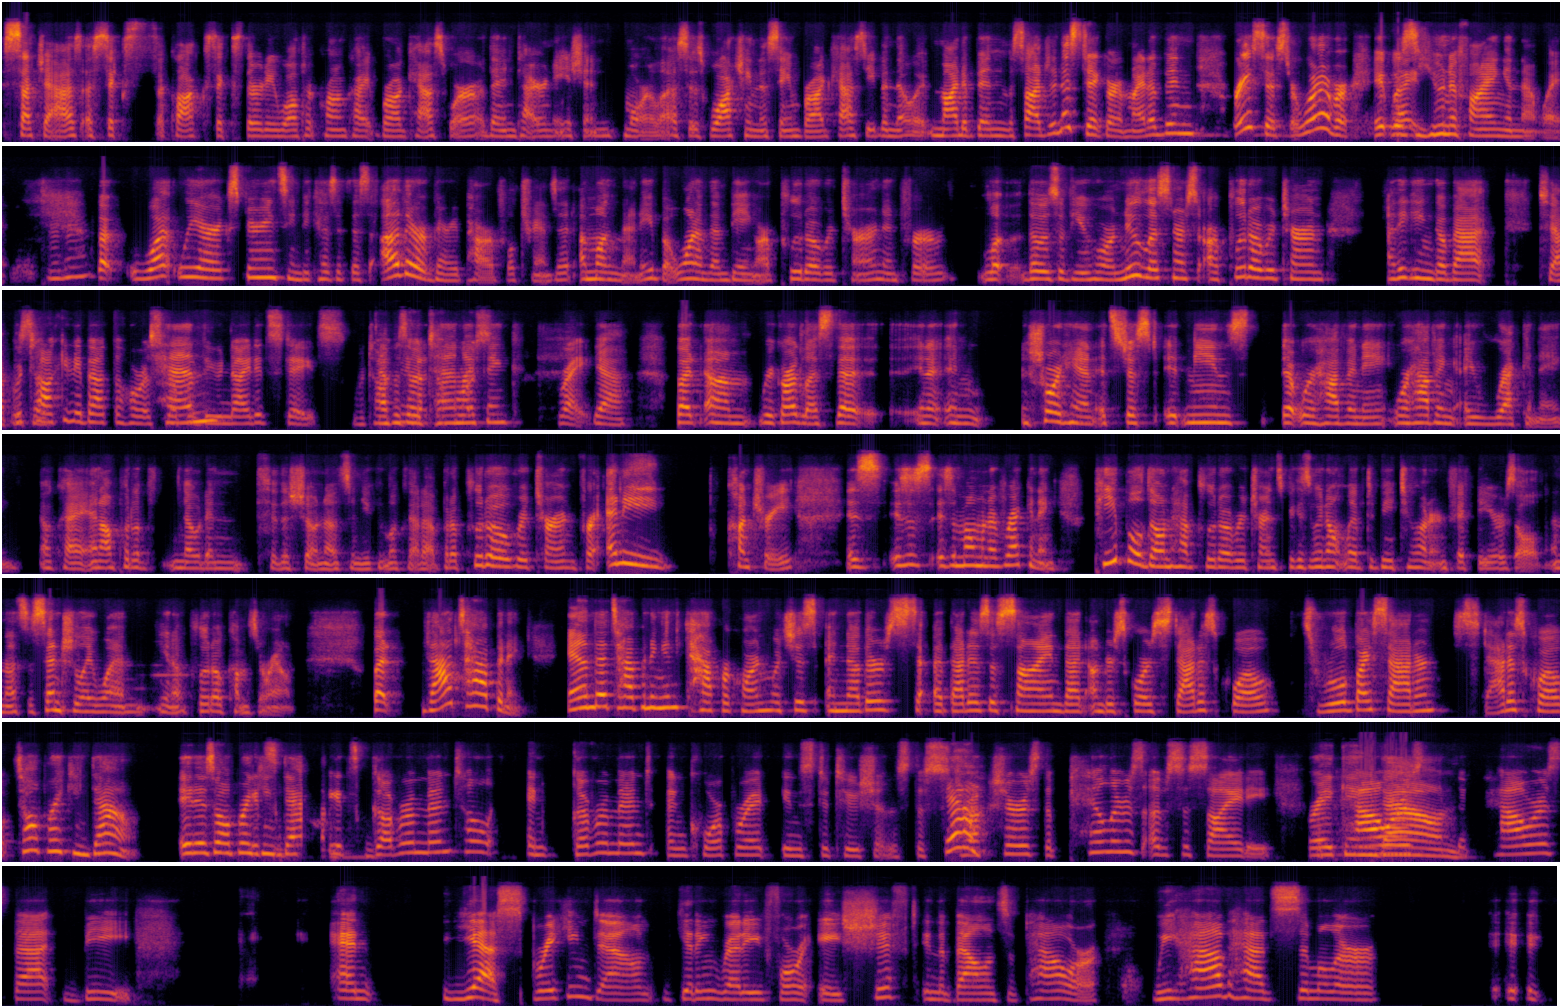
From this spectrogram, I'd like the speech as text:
such as a six o'clock, six thirty Walter Cronkite broadcast, where the entire nation, more or less, is watching the same broadcast, even though it might have been misogynistic or it might have been racist or whatever. It was right. unifying in that way. Mm-hmm. But what we are experiencing because of this other very powerful transit, among many, but one of them being our Pluto return, and for lo- those of you who are new listeners, our Pluto return I think you can go back to episode. We're talking about the horoscope 10? of the United States. We're talking episode ten, I think. Right. Yeah. But um, regardless, that in, in shorthand, it's just it means that we're having a we're having a reckoning. Okay. And I'll put a note into the show notes and you can look that up. But a Pluto return for any country is is is a moment of reckoning. People don't have Pluto returns because we don't live to be 250 years old, and that's essentially when you know Pluto comes around. But that's happening, and that's happening in Capricorn, which is another that is a sign that underscores status quo. It's ruled by Saturn, status quo. It's all breaking down. It is all breaking it's, down. It's governmental and government and corporate institutions, the structures, yeah. the pillars of society, breaking the powers, down, the powers that be. And yes, breaking down, getting ready for a shift in the balance of power. We have had similar it, it,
